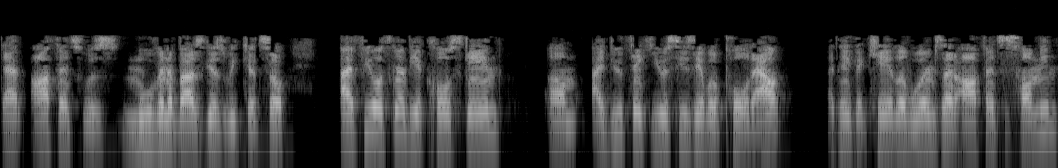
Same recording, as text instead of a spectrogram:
that offense was moving about as good as we could. So I feel it's going to be a close game. Um, I do think USC is able to pull it out. I think that Caleb Williams, that offense is humming.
